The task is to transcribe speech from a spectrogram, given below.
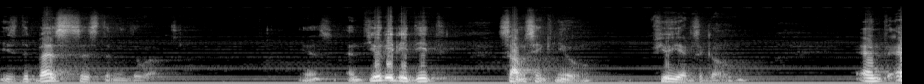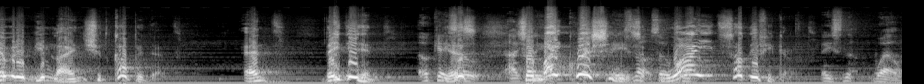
is the best system in the world. Yes? And you really did something new a few years ago. And every beamline should copy that. And they didn't. Okay, yes? so, actually, so my question is, so why it's so difficult? It's not, well,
